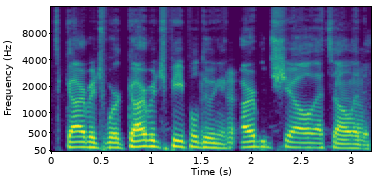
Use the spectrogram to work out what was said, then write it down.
It's garbage. We're garbage people doing a garbage show. That's all it is.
